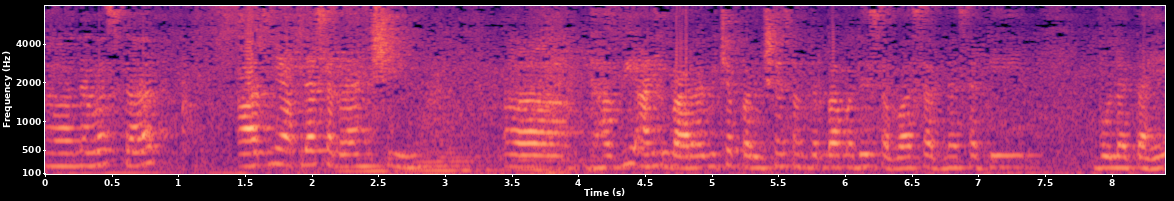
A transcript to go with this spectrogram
नमस्कार. आज मी आपल्या सगळ्यांशी दहावी आणि बारावीच्या परीक्षा संदर्भामध्ये संवाद साधण्यासाठी बोलत आहे.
